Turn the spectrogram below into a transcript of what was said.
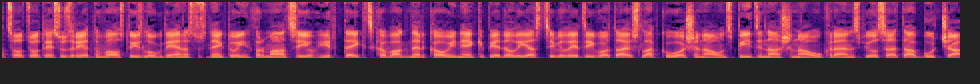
atsaucoties uz Rietumvalstu izlūkdienestu sniegto informāciju, ir teikts, ka Wagner kaujinieki piedalījās civiliedzīvotāju slepkavošanā un spīdzināšanā Ukrainas pilsētā Bučā.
